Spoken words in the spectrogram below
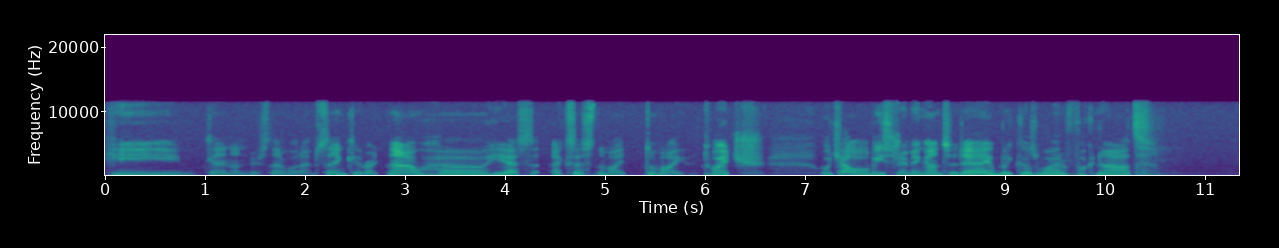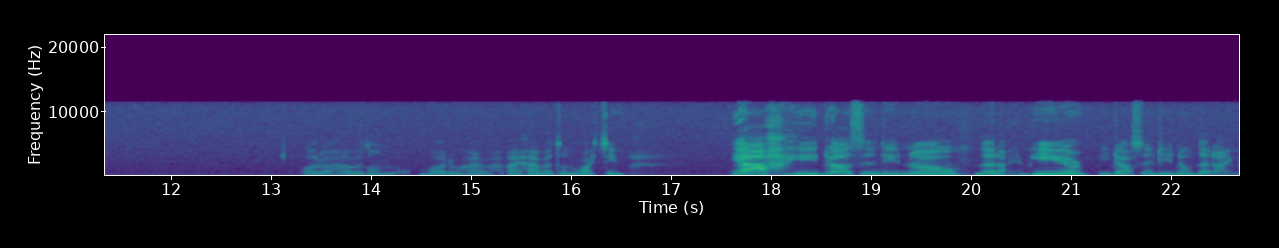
He can understand what I'm saying right now. Uh, he has access to my to my Twitch, which I will be streaming on today because why the fuck not? Why do I have it on? Why do I have, I have it on white team? Yeah, he does indeed know that I am here. He does indeed know that I'm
